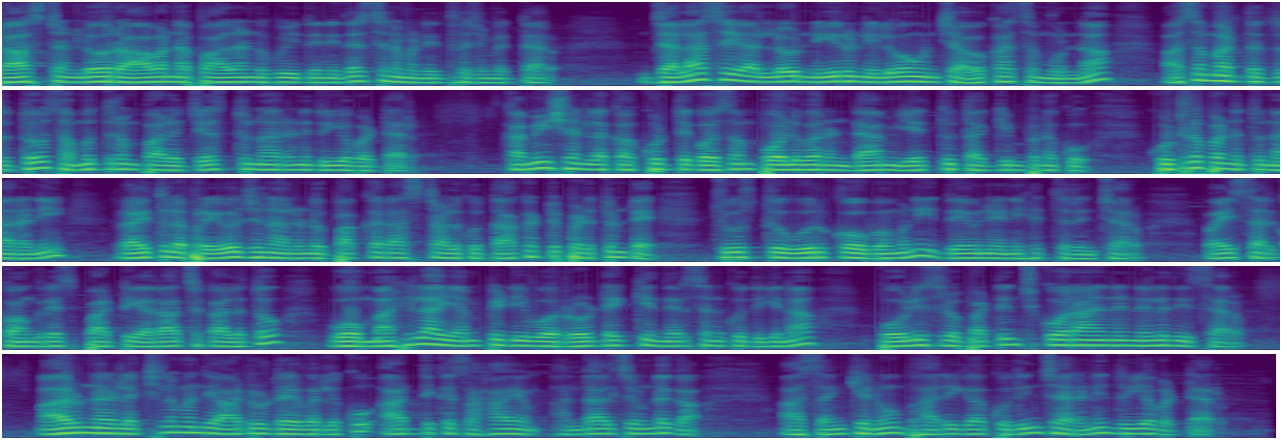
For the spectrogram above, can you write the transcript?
రాష్ట్రంలో రావణ పాలనకు ఇది నిదర్శనమని ధ్వజమెత్తారు. జలాశయాల్లో నీరు నిల్వ ఉంచే అవకాశం ఉన్నా అసమర్థతతో సముద్రం పాలు చేస్తున్నారని దుయ్యబట్టారు. కమిషన్ల కక్కుర్తి కోసం పోలవరం డ్యాం ఎత్తు తగ్గింపునకు కుట్ర పన్నుతున్నారని రైతుల ప్రయోజనాలను పక్క రాష్ట్రాలకు తాకట్టు పెడుతుంటే చూస్తూ ఊరుకోబోమని దేవినేని హెచ్చరించారు. వైఎస్ఆర్ కాంగ్రెస్ పార్టీ అరాచకాలతో ఓ మహిళా ఎంపీడీఓ రోడ్డెక్కి నిరసనకు దిగినా పోలీసులు పట్టించుకోరా అని నిలదీశారు. ఆరున్నర లక్షల మంది ఆటో డ్రైవర్లకు ఆర్థిక సహాయం అందాల్సి ఉండగా ఆ సంఖ్యను భారీగా కుదించారని దుయ్యబట్టారు.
